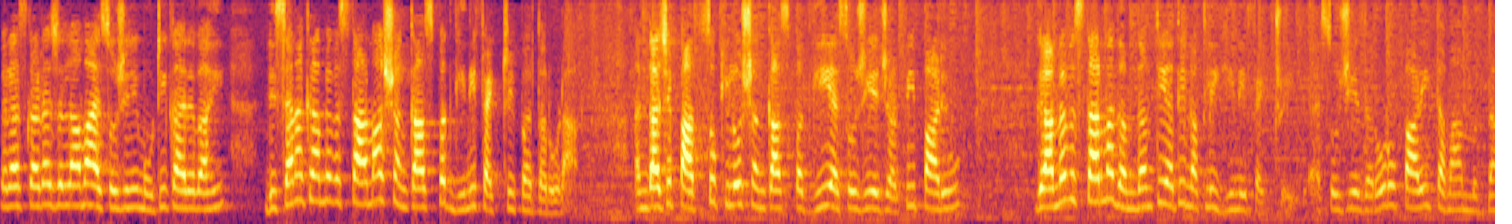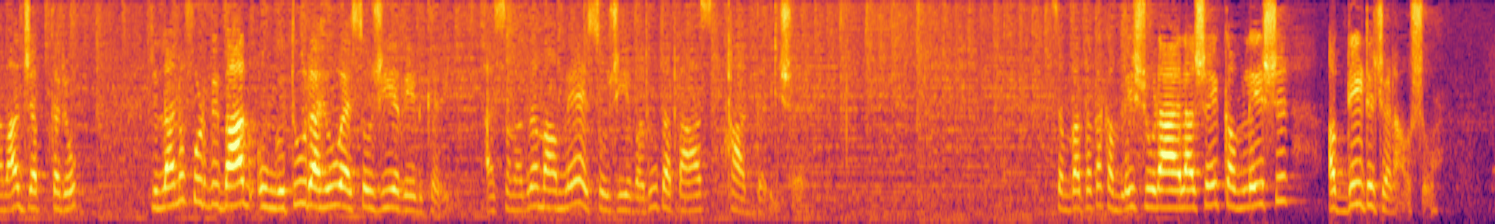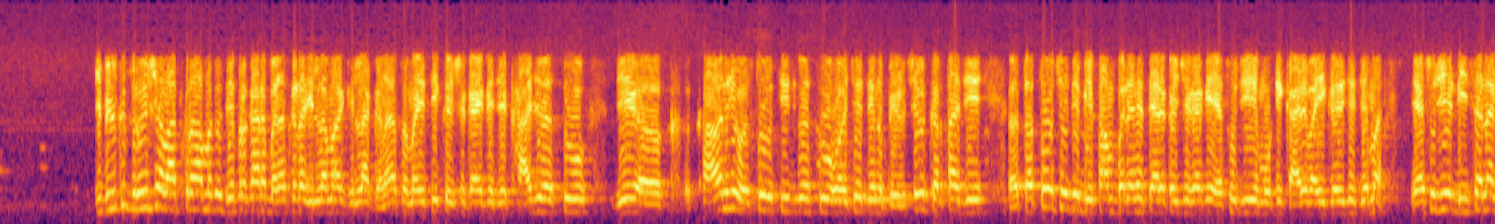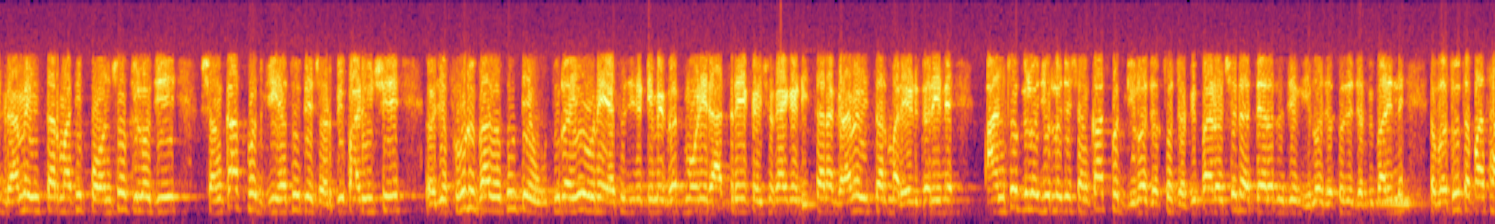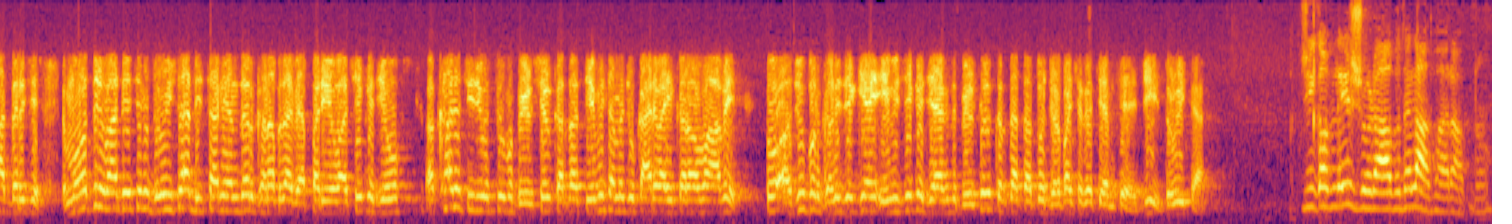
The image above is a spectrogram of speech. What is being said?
બનાસકાંઠા જિલ્લામાં એસઓજીની મોટી કાર્યવાહી, ડીસાના ગ્રામ્ય વિસ્તારમાં શંકાસ્પદ ઘીની ફેક્ટરી પર દરોડા. અંદાજે પાંચસો કિલો શંકાસ્પદ ઘી એસઓજીએ ઝડપી પાડ્યું. ગ્રામ્ય વિસ્તારમાં ધમધમતી હતી નકલી ઘીની ફેક્ટરી. એસઓજીએ દરોડો પાડી તમામ મુદ્દામાં જપ્ત કર્યો. જિલ્લાનું ફૂડ વિભાગ ઊંઘતું રહ્યું, એસઓજીએ રેડ કરી. આ સમગ્ર મામલે એસઓજીએ વધુ તપાસ હાથ ધરી છે. સંવાદદાતા કમલેશ જોડાયેલા છે. કમલેશ, અપડેટ જણાવશો. જી, બિલકુલ, ધ્રુવી વાત કરવામાં તો જે પ્રકારે બનાસકાંઠા જિલ્લામાં છેલ્લા ઘણા સમયથી કહી શકાય કે જે ખાજ વસ્તુ, જે ખાવાની જે વસ્તુ, ચીજ વસ્તુ હોય છે, તેનું ભેળસેળ કરતા જે તત્વો છે તે બેફામ બને છે, ત્યારે કહી શકાય કે એસઓજીએ મોટી કાર્યવાહી કરી છે, જેમાં એસઓજીએ ડીસાના ગ્રામ્ય વિસ્તારમાંથી પાંચસો કિલો જે શંકાસ્પદ ઘી હતું તે ઝડપી પાડ્યું છે. જે ફૂડ વિભાગ હતું તે ઉતું રહ્યું અને એસઓજીની ટીમે ગત મોડી રાત્રે કહી શકાય કે ડીસાના ગ્રામ્ય વિસ્તારમાં રેડ કરીને પાંચસો કિલો જેટલો જે શંકાસ્પદ ઘીનો જથ્થો ઝડપી પાડ્યો છે અને અત્યારે જે ઘીનો જથ્થો છે ઝડપી પાડીને વધુ તપાસ હાથ ધરી છે. મહત્વની વાત એ છે કે ધ્રુવિશા દિશાની અંદર ઘણા બધા વેપારીઓ એવા છે કે જેઓ અખાદ્ય ચીજવસ્તુઓમાં ભેળસેળ કરતા તેમની સામે જો કાર્યવાહી કરવામાં આવે, તો હજુ પણ ઘણી જગ્યાએ એવી છે કે જ્યાં ભેળસેળ કરતા તત્વો ઝડપાઈ શકે તેમ છે. જી ધ્રુવિશા જી, કમલેશ જોડાવા બદલ આભાર આપનો.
